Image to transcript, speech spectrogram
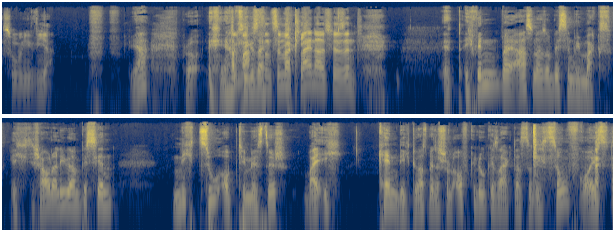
So wie wir. Ja, Bro, ich Du machst gesagt. uns immer kleiner, als wir sind. Ich bin bei Arsenal so ein bisschen wie Max. Ich schaue da lieber ein bisschen nicht zu optimistisch, weil ich kenne dich. Du hast mir das schon oft genug gesagt, dass du dich so freust,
